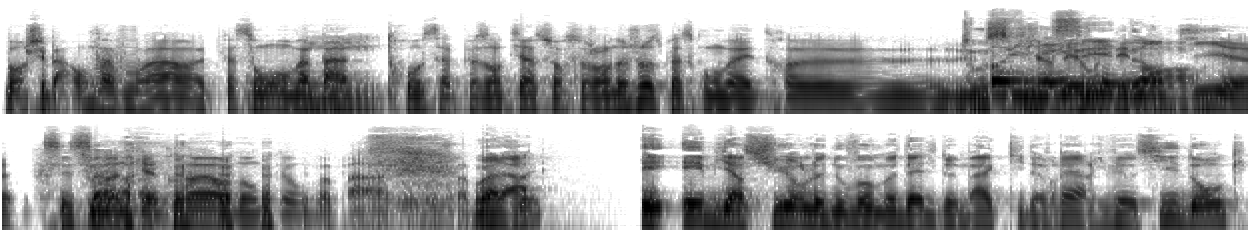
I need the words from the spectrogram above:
Bon, je sais pas, on va voir. De toute façon, on va pas hmm. trop s'apesantir sur ce genre de choses parce qu'on va être euh, tous filmés ou démentis euh, sous 24 heures, donc on va pas. Voilà. Et, et, bien sûr, le nouveau modèle de Mac qui devrait arriver aussi. Donc,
